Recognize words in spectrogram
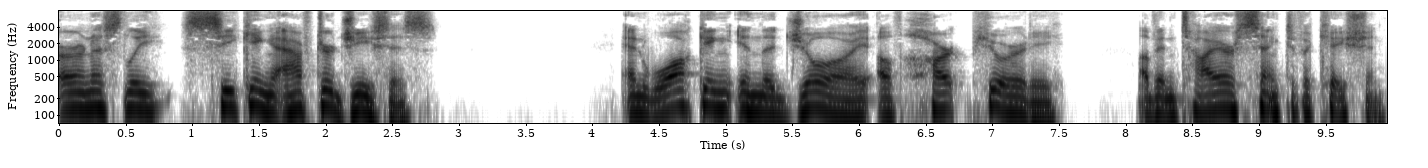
earnestly seeking after Jesus and walking in the joy of heart purity, of entire sanctification.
